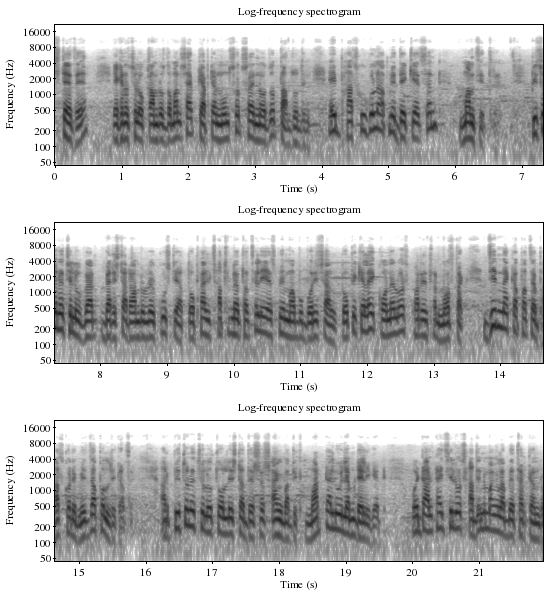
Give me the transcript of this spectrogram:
স্টেজে এখানে ছিল কামরুজ্জামান সাহেব, ক্যাপ্টেন মনসুর সাহেব নজর তাজুদ্দিন এই ভাস্কুগুলো আপনি দেখিয়েছেন মানচিত্রে। পিছনে ছিল ব্যার- ব্যারিস্টার রামরুলের কুষ্টিয়া তোফাইল ছাত্রনেতা ছিল এসপি মাহবুব বরিশাল টপিকেলাই কর্নেল ওয়াস ফরেন্সার মোস্তাক জিন্নাকা পাশে ভাস্করে মির্জাপল্লিক আছে আর পিছনে ছিল চল্লিশটা দেশের সাংবাদিক, মার্টাল উইলিয়াম ডেলিগেট। ওই ডালটাই ছিল Swadhin Bangla Betar Kendra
